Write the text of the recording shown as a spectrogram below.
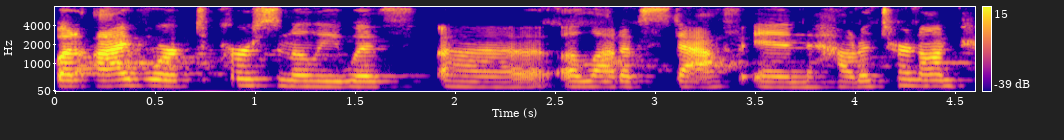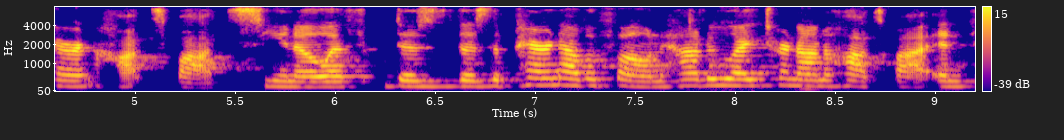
but I've worked personally with uh, a lot of staff in how to turn on parent hotspots. You know, if does does the parent have a phone? How do I turn on a hotspot? And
